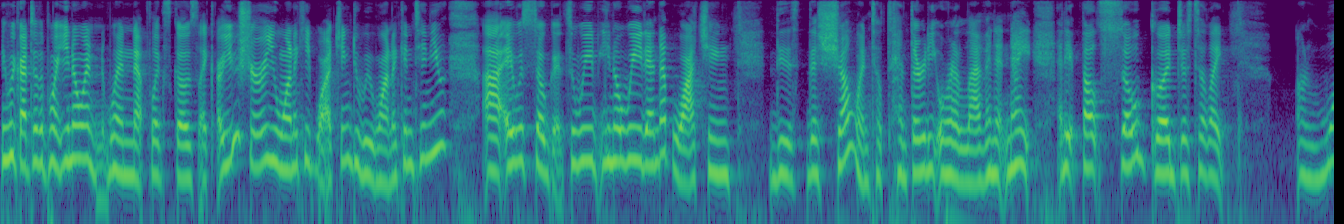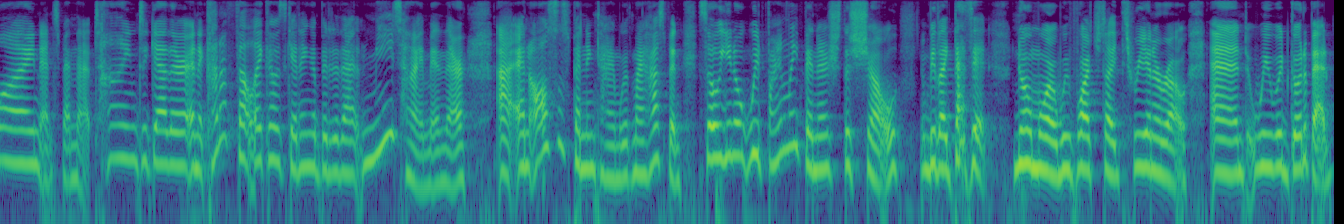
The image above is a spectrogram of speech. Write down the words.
we got to the point, you know when when Netflix goes like, "Are you sure you want to keep watching? Do we want to continue?" Uh, it was so good. So we you know we'd end up watching this this show until 10:30 or 11 at night and it felt so good just to like unwind and spend that time together. And it kind of felt like I was getting a bit of that me time in there uh, and also spending time with my husband. So, you know, we'd finally finish the show and be like, that's it, no more. We've watched like three in a row. And we would go to bed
